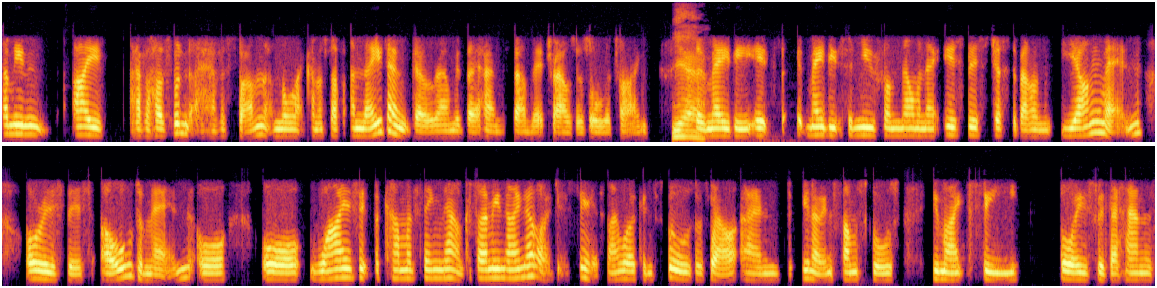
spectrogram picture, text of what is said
I mean, I I have a husband, I have a son, and all that kind of stuff, and they don't go around with their hands down their trousers all the time. Yeah. So maybe it's maybe it's a new phenomenon. Is this just about young men, or is this older men, or or why has it become a thing now? Because I mean, I know I do see it. I work in schools as well, and you know, in some schools you might see boys with their hands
